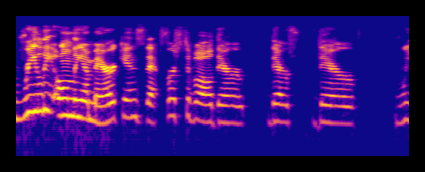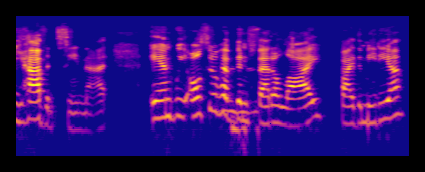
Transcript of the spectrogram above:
really only Americans that first of all they're they're they're we haven't seen that. And we also have been mm-hmm. fed a lie by the media.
